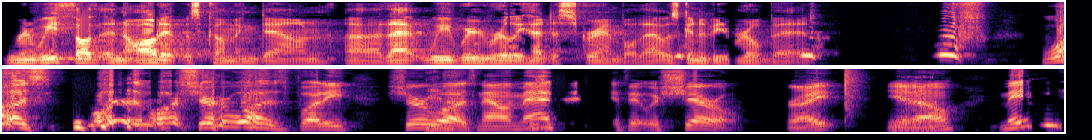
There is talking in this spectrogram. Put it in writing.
when we thought an audit was coming down, uh, that we we really had to scramble. That was going to be real bad. Oof, was was was sure was, buddy. Sure yeah. was. Now imagine if it was Cheryl, right? You yeah. know, maybe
